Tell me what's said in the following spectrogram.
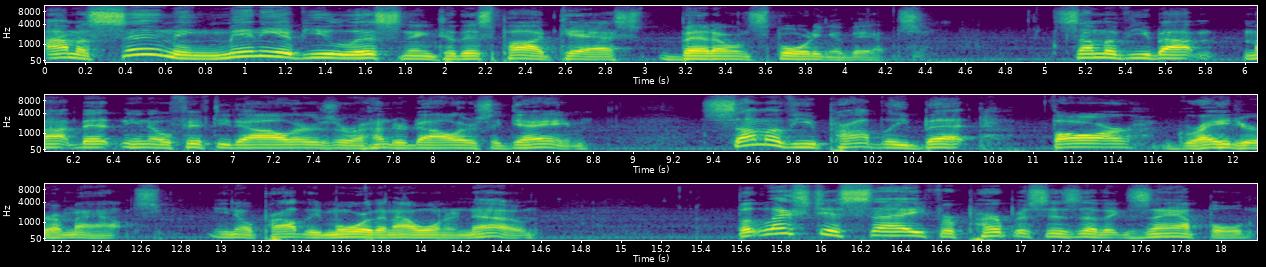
I'm assuming many of you listening to this podcast bet on sporting events. Some of you might, might bet, you know, $50 or $100 a game. Some of you probably bet far greater amounts, you know, probably more than I want to know. But let's just say, for purposes of example,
